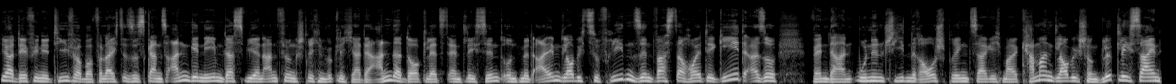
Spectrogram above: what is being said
Ja, definitiv, aber vielleicht ist es ganz angenehm, dass wir in Anführungsstrichen wirklich ja der Underdog letztendlich sind und mit allem, glaube ich, zufrieden sind, was da heute geht. Also, wenn da ein Unentschieden rausspringt, sage ich mal, kann man, glaube ich, schon glücklich sein.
